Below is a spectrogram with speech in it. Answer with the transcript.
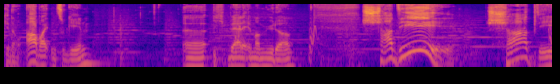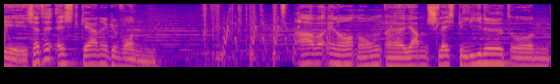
Genau. Arbeiten zu gehen. Äh, ich werde immer müder. Schade! Schade. Ich hätte echt gerne gewonnen. Aber in Ordnung. Äh, wir haben schlecht geleadet und...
